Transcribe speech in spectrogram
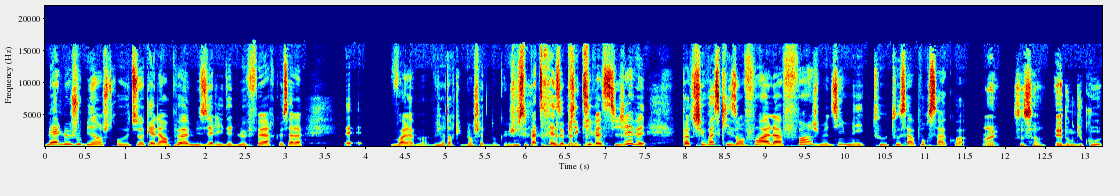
Mais elle le joue bien, je trouve. Tu vois qu'elle est un peu amusée à l'idée de le faire, que ça la... Voilà, j'adore Kate Blanchette, donc euh, je suis pas très objective à ce sujet, mais quand tu vois ce qu'ils en font à la fin, je me dis, mais tout, tout ça pour ça, quoi. Ouais, c'est ça. Et donc, du coup,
